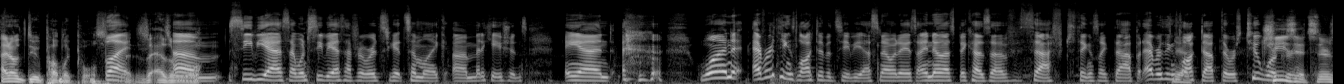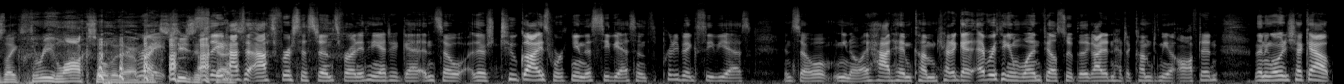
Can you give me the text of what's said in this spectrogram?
I don't do public pools, But as, as a rule. um, CVS, I went to CVS afterwards to get some like um, medications, and one, everything's locked up at CVS nowadays. I know that's because of theft, things like that. But everything's Yeah. locked up. There was two workers. Cheez Its, there's like three locks over there. Right. Like, Cheez Its, so you guys. have to ask for assistance for anything you have to get. And so there's two guys working in this CVS, and it's a pretty big CVS. And so, you know, I had him come try to get everything in one fell swoop. The guy didn't have to come to me often. And then I'm going to check out,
